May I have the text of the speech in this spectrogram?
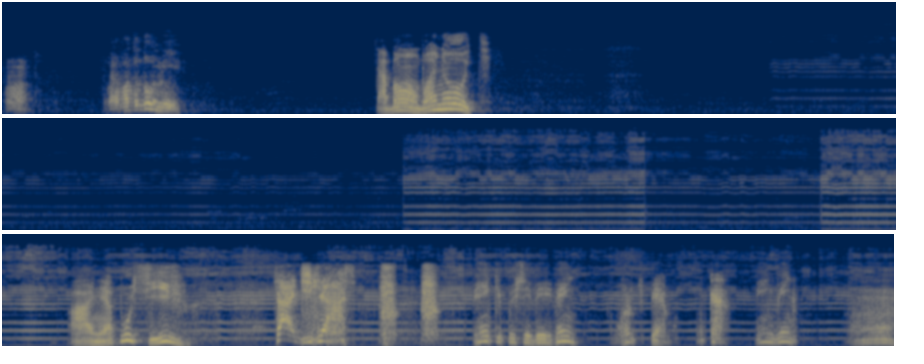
Pronto. Agora volta a dormir. Tá bom, boa noite. Ai, não é possível. Sai, desgraça! Vem aqui pra você ver, vem. Agora eu te pego. Vem cá, vem, vem. Hum.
